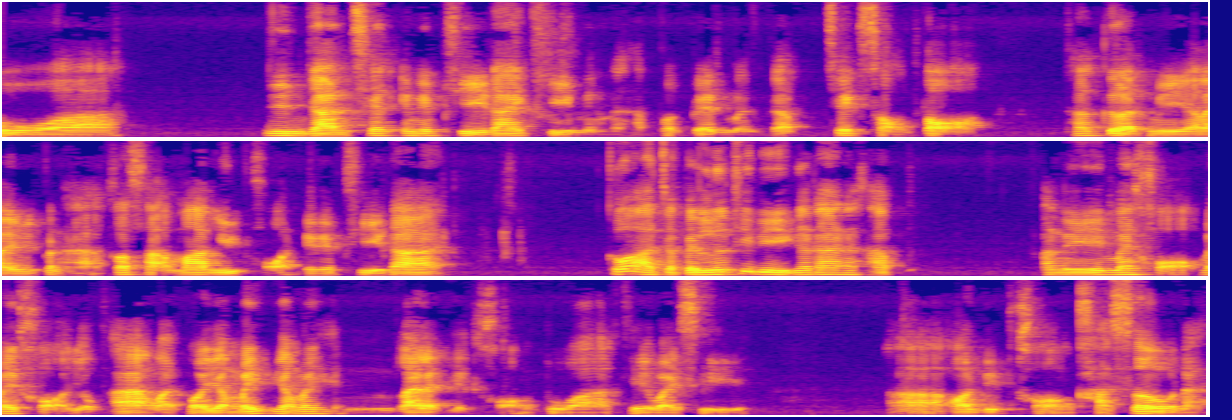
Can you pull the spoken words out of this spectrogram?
ตัวยืนยันเช็ค NFT ได้ทีหนึ่งนะครับมันเป็นเหมือนกับเช็คสองต่อ ถ้าเกิดมีอะไรมีปัญหาก็สามารถรีพอร์ต NFT ได้ ก็อาจจะเป็นเรื่องที่ดีก็ได้นะครับ อันนี้ไม่ขอไม่ขอยกอ้างไว้เพราะยังไม่ยังไม่เห็นรายละเอียดของตัว KYC ออดิตของ Castle นะ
